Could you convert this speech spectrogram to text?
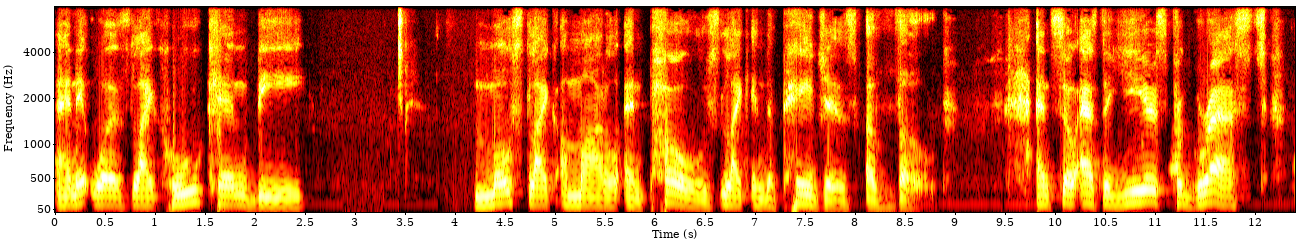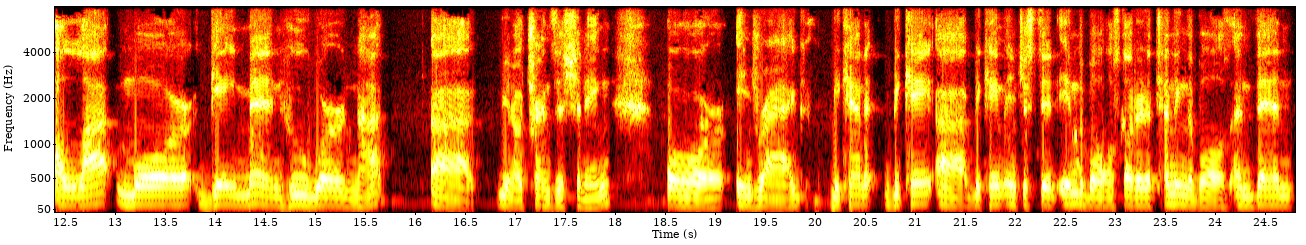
And it was like, who can be most like a model and pose like in the pages of Vogue? And so as the years progressed, a lot more gay men who were not uh, you know transitioning or in drag became became uh, became interested in the balls started attending the balls and then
